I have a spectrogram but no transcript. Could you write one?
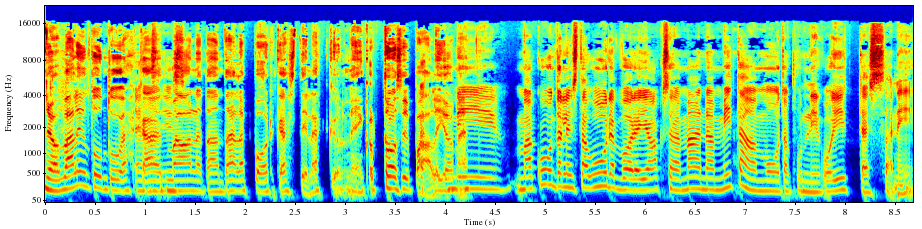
Joo, välillä tuntuu ehkä, että siis... me annetaan tälle podcastille kyllä niin kuin tosi paljon. niin, mä kuuntelin sitä uuden vuoden jaksoa ja mä en näe mitään muuta kuin, niin kuin itsessäni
